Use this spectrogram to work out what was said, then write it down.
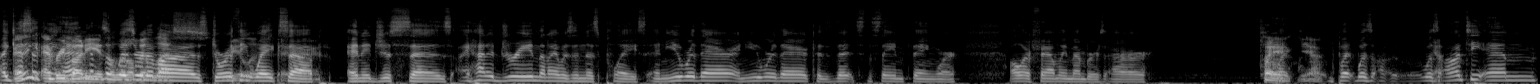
i guess think at the everybody end of is the a wizard of oz dorothy wakes realistic, up and it just says i had a dream that i was in this place and you were there and you were there because it's the same thing where all our family members are Playing, yeah. but was was Yeah. auntie m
